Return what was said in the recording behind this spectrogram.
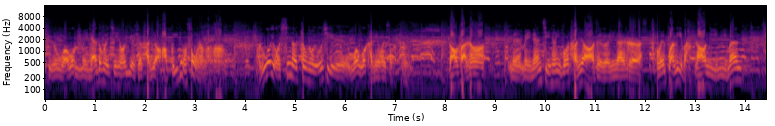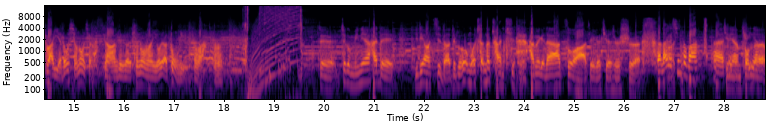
许我，我每年都会进行乐学传教啊，不一定送什么啊。如果有新的正作游戏，我我肯定会送。嗯，然后反正每每年进行一波传教，这个应该是成为惯例吧。然后你你们是吧，也都行动起来，让这个听众们有点动力，是吧？嗯。对，这个明年还得一定要记得这个恶魔城的传奇还没给大家做啊，这个确实是。来来个新的吧，哎，今年崩的。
